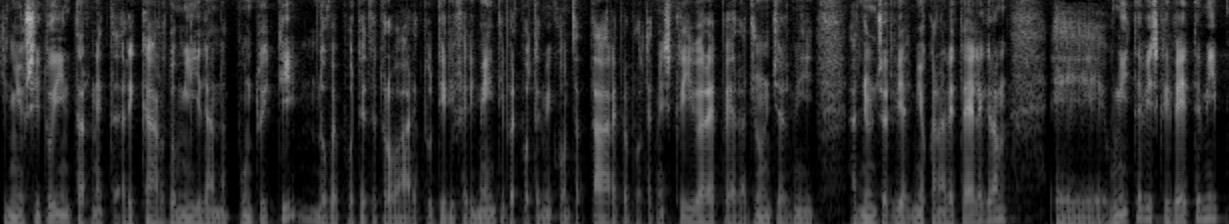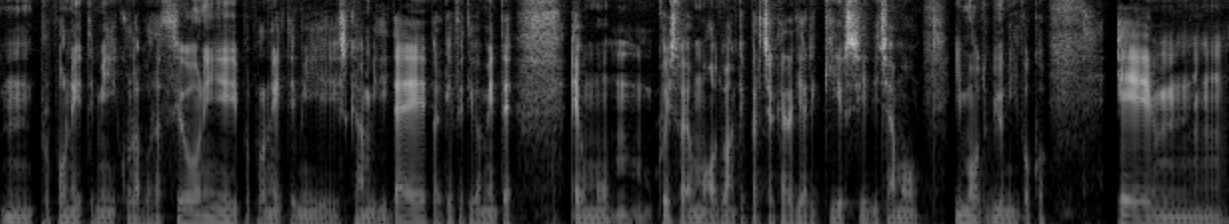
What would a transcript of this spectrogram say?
il mio sito internet riccardomilan.it dove potete trovare tutti i riferimenti per potermi contattare, per potermi scrivere, per aggiungervi al mio canale Telegram. E unitevi, scrivetemi, mh, mm, proponetemi collaborazioni, proponetemi scambi di idee perché effettivamente è un, mm, questo è un modo anche per cercare di arricchirsi diciamo in modo più univoco. E ehm,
